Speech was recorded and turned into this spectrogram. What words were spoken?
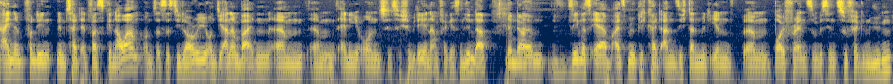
eine von denen nimmt es halt etwas genauer und das ist die Laurie und die anderen beiden, ähm, ähm, Annie und, jetzt habe ich schon wieder ihren Namen vergessen, Linda, Linda. Ähm, sehen das eher als Möglichkeit an, sich dann mit ihren ähm, Boyfriends so ein bisschen zu vergnügen.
